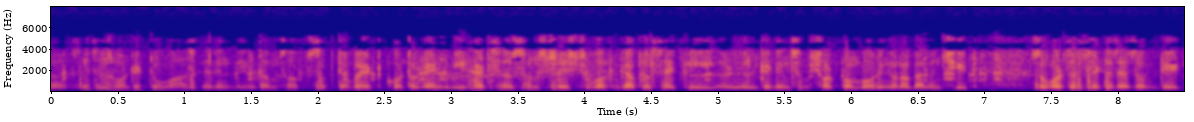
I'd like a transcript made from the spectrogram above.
Uh, so I just wanted to ask, in, in terms of September at quarter end, we had sir, some stretched working capital cycle uh, resulted in some short-term borrowing on our balance sheet. So what's the status as of date?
